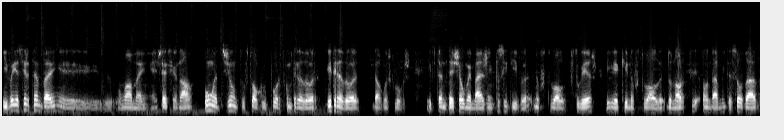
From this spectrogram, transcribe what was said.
e veio a ser também eh, um homem excepcional, um adjunto do Futebol Clube Porto como treinador e treinador de alguns clubes e, portanto, deixou uma imagem positiva no futebol português e aqui no futebol do Norte, onde há muita saudade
